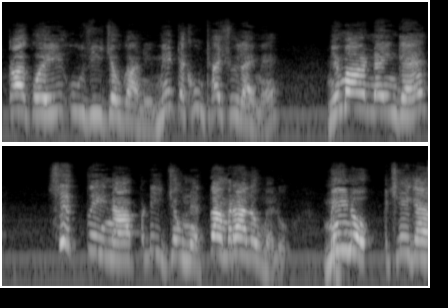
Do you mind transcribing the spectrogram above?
ကာကွယ်ရေးဦးစီးချုပ်ကနေမင်းတစ်ခုထပ်ရွှေ့လိုက်မယ်မြန်မာနိုင်ငံစစ်သေးနာပဋိချုပ်နဲ့တံမရလုပ်မယ်လို့မင်းတို့အခြေခံ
